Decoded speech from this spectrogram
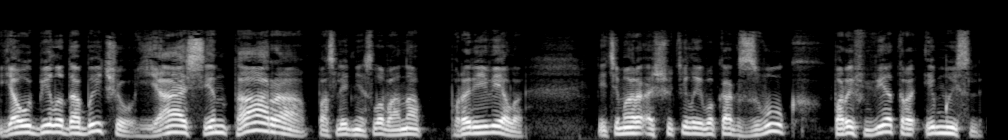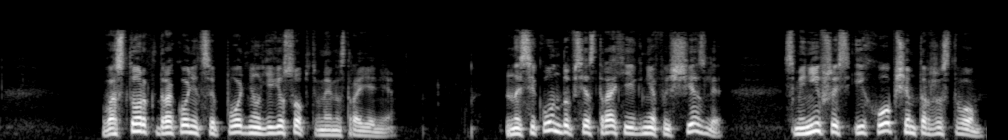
я убила добычу, я Синтара!» Последнее слово она проревела, и Тимара ощутила его как звук, порыв ветра и мысль. Восторг драконицы поднял ее собственное настроение. На секунду все страхи и гнев исчезли, сменившись их общим торжеством.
